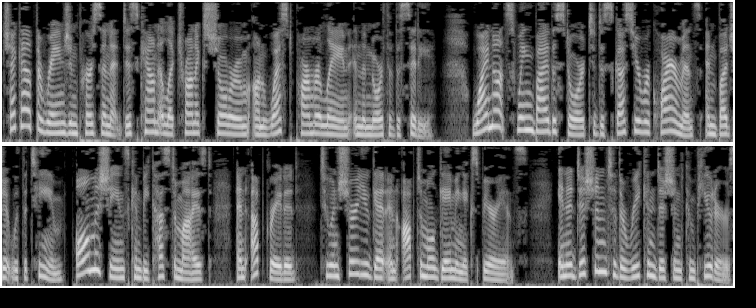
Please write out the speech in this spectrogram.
Check out the range in person at Discount Electronics showroom on West Parmer Lane in the north of the city. Why not swing by the store to discuss your requirements and budget with the team? All machines can be customized and upgraded to ensure you get an optimal gaming experience. In addition to the reconditioned computers,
